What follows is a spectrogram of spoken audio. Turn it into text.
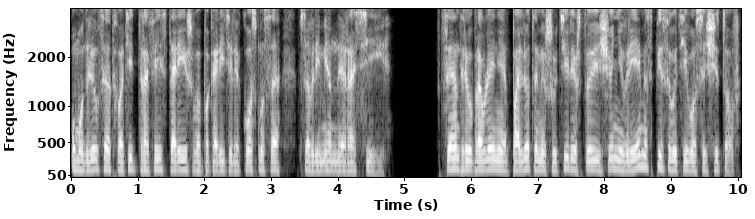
умудрился отхватить трофей старейшего покорителя космоса в современной России — в Центре управления полетами шутили, что еще не время списывать его со счетов,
